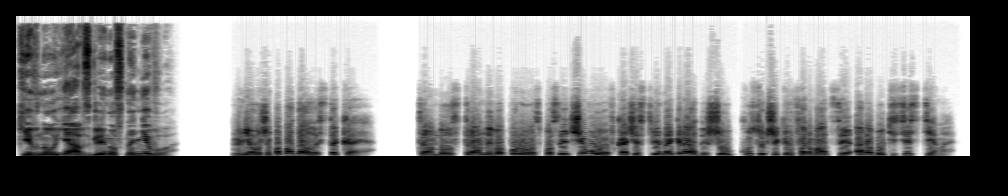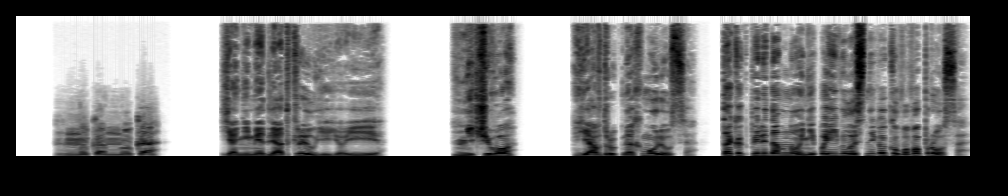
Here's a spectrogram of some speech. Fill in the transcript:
Кивнул я, взглянув на него. Мне уже попадалась такая. Там был странный вопрос, после чего в качестве награды шел кусочек информации о работе системы. Ну-ка, ну-ка. Я немедля открыл ее и... Ничего? Я вдруг нахмурился, так как передо мной не появилось никакого вопроса.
